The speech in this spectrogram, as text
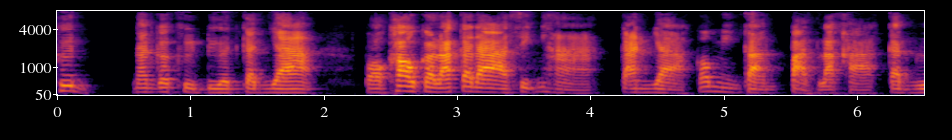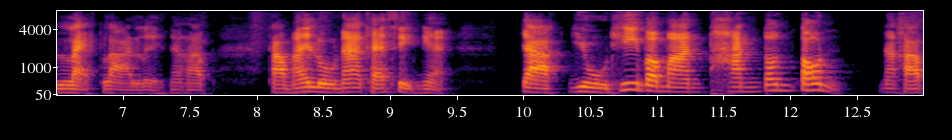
ขึ้น นั่นก็คือเดือนกันยา พอเข้ากรกฎาสิงหากันยาก็มีการปัดราคากันแหลกลานเลยนะครับทำให้ลูน่าแคสสิกเนี่ยจากอยู่ที่ประมาณพันต้นๆนนะครับ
